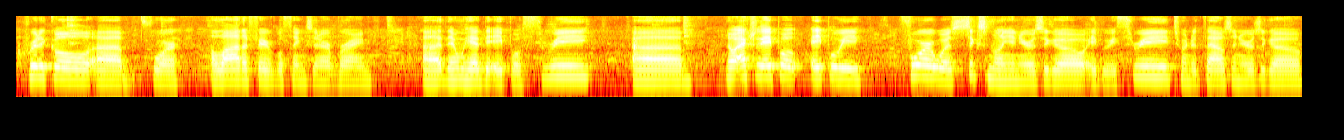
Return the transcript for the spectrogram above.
critical uh, for a lot of favorable things in our brain. then we had the APO3. Um, no, actually, Apo, ApoE4 was 6 million years ago, ApoE3, 200,000 years ago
